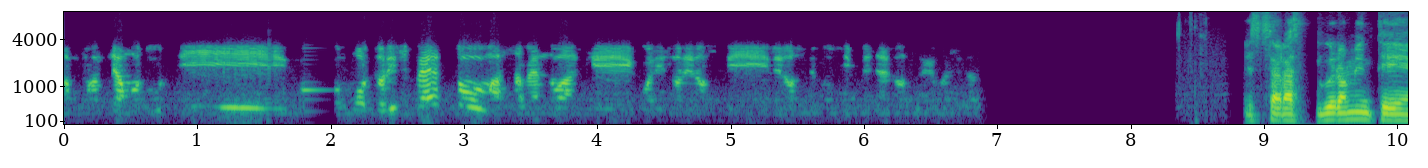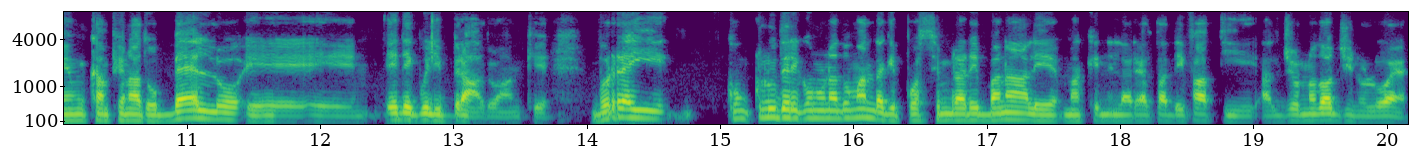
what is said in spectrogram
affrontiamo tutti con molto rispetto ma sapendo anche quali sono i nostri, le nostre possibilità e le nostre capacità. Sarà sicuramente un campionato bello e, ed equilibrato anche. Vorrei concludere con una domanda che può sembrare banale, ma che nella realtà dei fatti al giorno d'oggi non lo è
